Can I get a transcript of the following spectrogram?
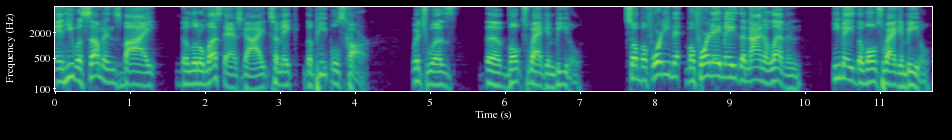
And he was summoned by the little mustache guy to make the people's car, which was the Volkswagen Beetle. So before he before they made the 911, he made the Volkswagen Beetle.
